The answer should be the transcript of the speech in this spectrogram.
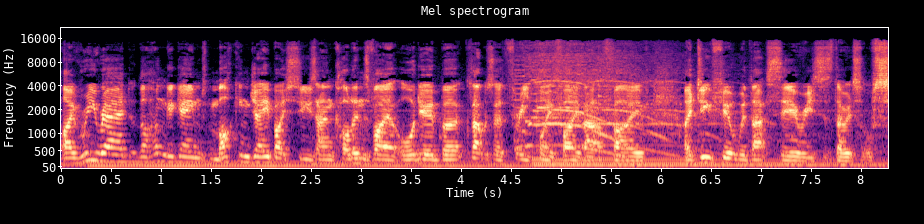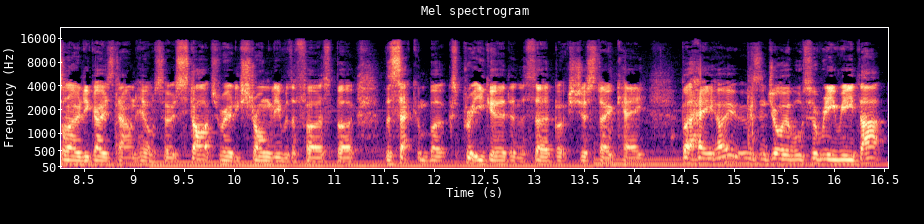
I reread The Hunger Games Mockingjay by Suzanne Collins via audiobook. That was a 3.5 out of 5. I do feel with that series as though it sort of slowly goes downhill, so it starts really strongly with the first book. The second book's pretty good, and the third book's just okay. But hey ho, it was enjoyable to reread that.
